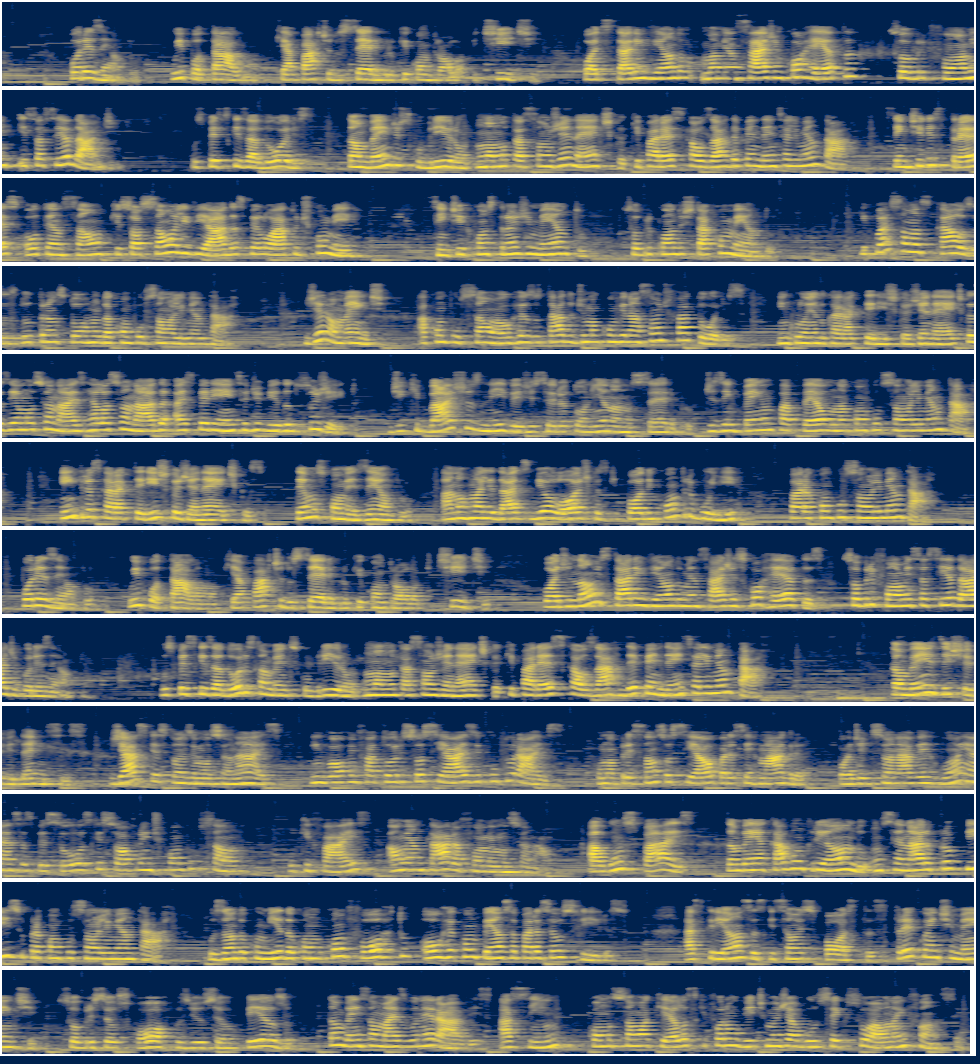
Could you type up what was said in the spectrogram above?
Por exemplo, o hipotálamo, que é a parte do cérebro que controla o apetite, pode estar enviando uma mensagem correta sobre fome e saciedade. Os pesquisadores também descobriram uma mutação genética que parece causar dependência alimentar, sentir estresse ou tensão que só são aliviadas pelo ato de comer, sentir constrangimento sobre quando está comendo. E quais são as causas do transtorno da compulsão alimentar? Geralmente, a compulsão é o resultado de uma combinação de fatores, incluindo características genéticas e emocionais relacionadas à experiência de vida do sujeito de que baixos níveis de serotonina no cérebro desempenham papel na compulsão alimentar. Entre as características genéticas, temos como exemplo anormalidades biológicas que podem contribuir para a compulsão alimentar. Por exemplo, o hipotálamo, que é a parte do cérebro que controla o apetite, pode não estar enviando mensagens corretas sobre fome e saciedade, por exemplo. Os pesquisadores também descobriram uma mutação genética que parece causar dependência alimentar. Também existem evidências, já as questões emocionais envolvem fatores sociais e culturais, como a pressão social para ser magra pode adicionar vergonha a essas pessoas que sofrem de compulsão, o que faz aumentar a fome emocional. Alguns pais também acabam criando um cenário propício para a compulsão alimentar, usando a comida como conforto ou recompensa para seus filhos. As crianças que são expostas frequentemente sobre seus corpos e o seu peso também são mais vulneráveis, assim como são aquelas que foram vítimas de abuso sexual na infância.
